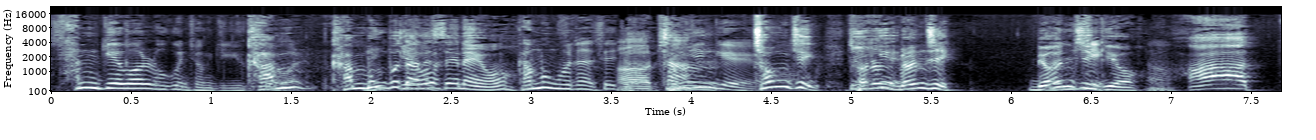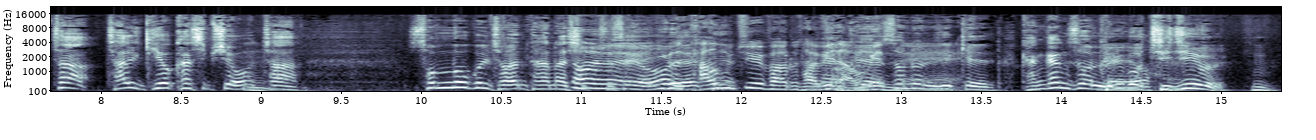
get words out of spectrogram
3개월 혹은 정직 6개월. 감 감봉보다는 세네요. 감봉보다는 세죠. 아, 정직이에요. 정직. 저는 면직. 면직이요. 어. 아, 자, 잘 기억하십시오. 음. 자, 손목을 저한테 하나씩 아, 주세요. 이거 예, 다음 예. 주에 바로 답이 네, 나오겠네. 손을 이렇게 강강수를 그리고 지지율. 음,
